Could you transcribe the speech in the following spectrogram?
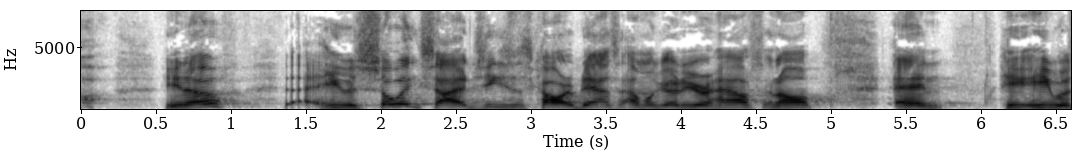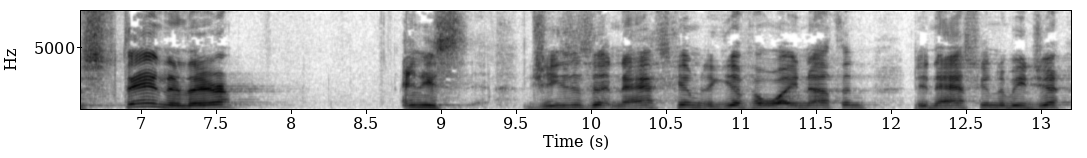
You know, he was so excited. Jesus called him down, said, I'm going to go to your house and all. And he, he was standing there and he's, Jesus didn't ask him to give away nothing, didn't ask him to be generous.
